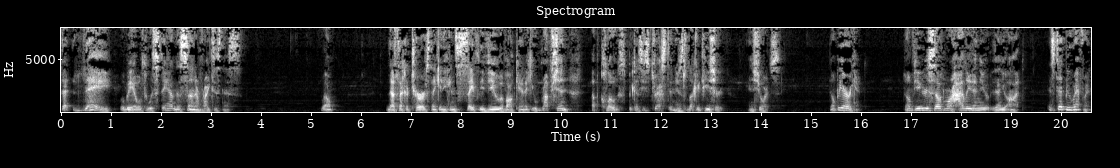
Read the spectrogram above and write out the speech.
that they will be able to withstand the sun of righteousness. Well, that's like a tourist thinking he can safely view a volcanic eruption up close because he's dressed in his lucky t-shirt and shorts. Don't be arrogant. Don't view yourself more highly than you, than you ought. Instead, be reverent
